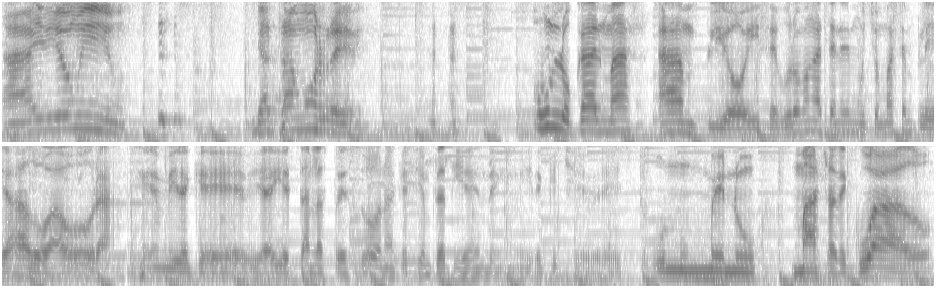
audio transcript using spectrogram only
Ay, Dios mío. ya estamos ready. Un local más amplio y seguro van a tener mucho más empleados ahora. Mire que ahí están las personas que siempre atienden. Mire qué chévere esto. Un menú más adecuado.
